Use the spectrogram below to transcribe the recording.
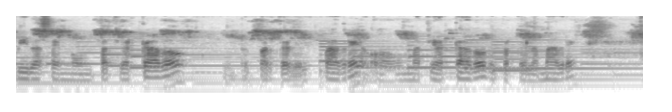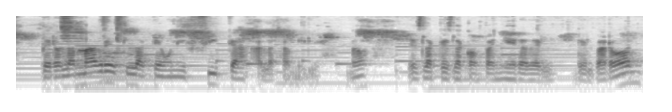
vivas en un patriarcado de parte del padre o un matriarcado de parte de la madre, pero la madre es la que unifica a la familia, ¿no? Es la que es la compañera del, del varón,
